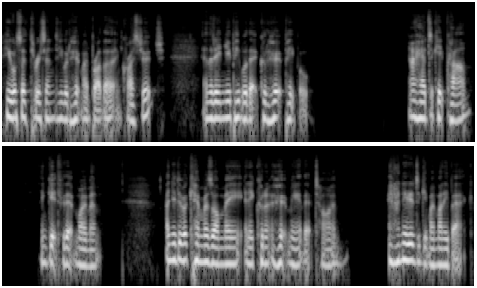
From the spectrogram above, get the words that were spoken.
He also threatened he would hurt my brother in Christchurch and that he knew people that could hurt people. I had to keep calm and get through that moment. I knew there were cameras on me and he couldn't hurt me at that time, and I needed to get my money back.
